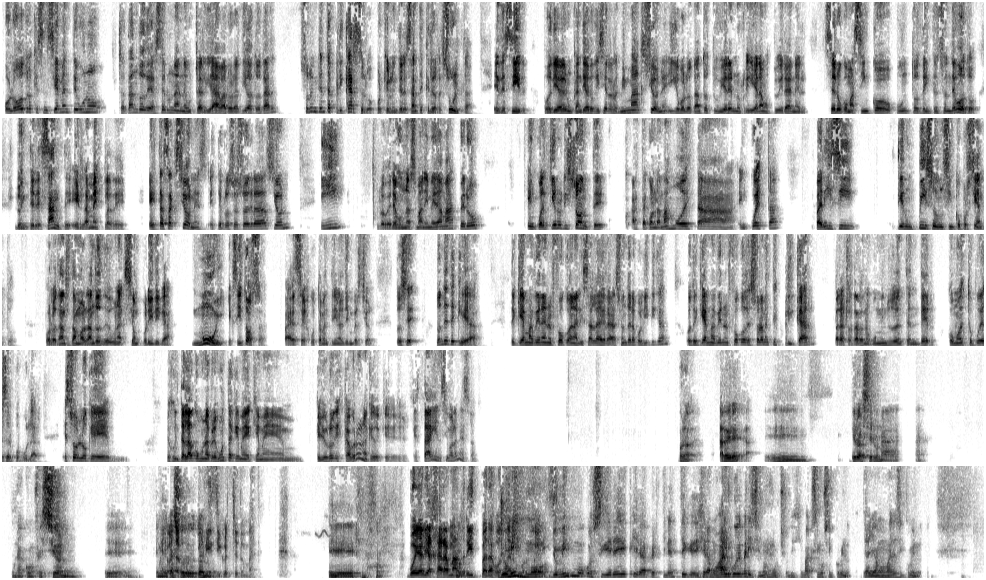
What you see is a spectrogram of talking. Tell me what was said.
o lo otro es que sencillamente uno, tratando de hacer una neutralidad valorativa total, solo intenta explicárselo, porque lo interesante es que le resulta. Es decir, podría haber un candidato que hiciera las mismas acciones y que por lo tanto estuviera, nos riéramos, estuviera en el 0,5 puntos de intención de voto. Lo interesante es la mezcla de estas acciones, este proceso de degradación y lo veremos una semana y media más, pero en cualquier horizonte, hasta con la más modesta encuesta, Parisi tiene un piso de un 5%. Por lo tanto, estamos hablando de una acción política muy exitosa para ese justamente nivel de inversión. Entonces, ¿dónde te queda? ¿Te queda más bien en el foco de analizar la degradación de la política o te queda más bien en el foco de solamente explicar para tratar en algún minuto de entender cómo esto puede ser popular? Eso es lo que dejo instalado como una pregunta que, me, que, me, que yo creo que es cabrona, que, que está ahí encima de la mesa. Bueno, a ver, eh, quiero hacer una, una confesión eh, en el caso de Otoño. Eh, Voy a viajar a Madrid para votar. Yo mismo, yo mismo consideré que era pertinente que dijéramos algo de París, y no mucho. Dije máximo cinco minutos. Ya llevamos más de cinco minutos.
